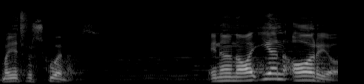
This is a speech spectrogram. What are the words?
maar jy het verskonings. En in daai een area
